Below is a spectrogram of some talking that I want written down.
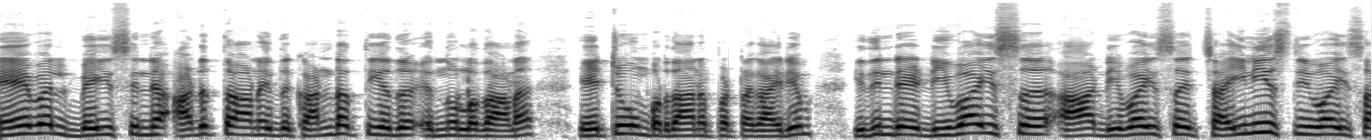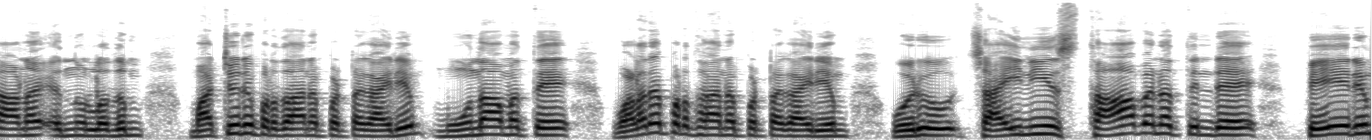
നേവൽ ബേസിന്റെ അടുത്താണ് ഇത് കണ്ടെത്തിയത് എന്നുള്ളതാണ് ഏറ്റവും പ്രധാനപ്പെട്ട കാര്യം. ഇതിന്റെ ഡിവൈസ് ആ ഡിവൈസ് ചൈനീസ് ഡിവൈസ് ആണ് എന്നുള്ളതും മറ്റൊരു പ്രധാനപ്പെട്ട കാര്യം. മൂന്നാമത്തെ വളരെ പ്രധാനപ്പെട്ട കാര്യം ഒരു ചൈനീസ് സ്ഥാപനത്തിന്റെ പേരും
